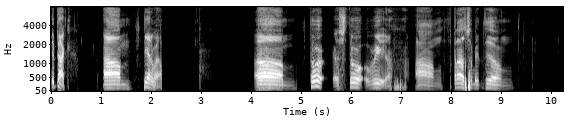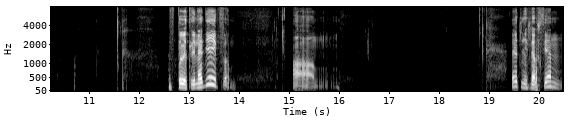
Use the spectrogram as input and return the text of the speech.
Итак, э, первое. Э, то, что вы э, спрашиваете, стоит ли надеяться, э, это не совсем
